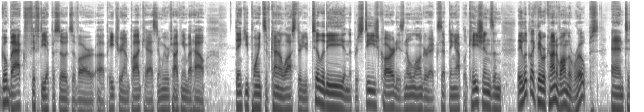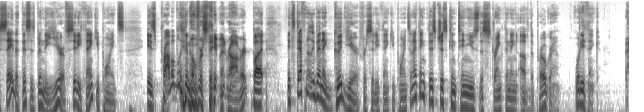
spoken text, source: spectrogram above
go back 50 episodes of our uh, Patreon podcast, and we were talking about how thank you points have kind of lost their utility and the prestige card is no longer accepting applications and they look like they were kind of on the ropes and to say that this has been the year of Citi thank you points is probably an overstatement, Robert, but it's definitely been a good year for Citi thank you points. And I think this just continues the strengthening of the program. What do you think?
